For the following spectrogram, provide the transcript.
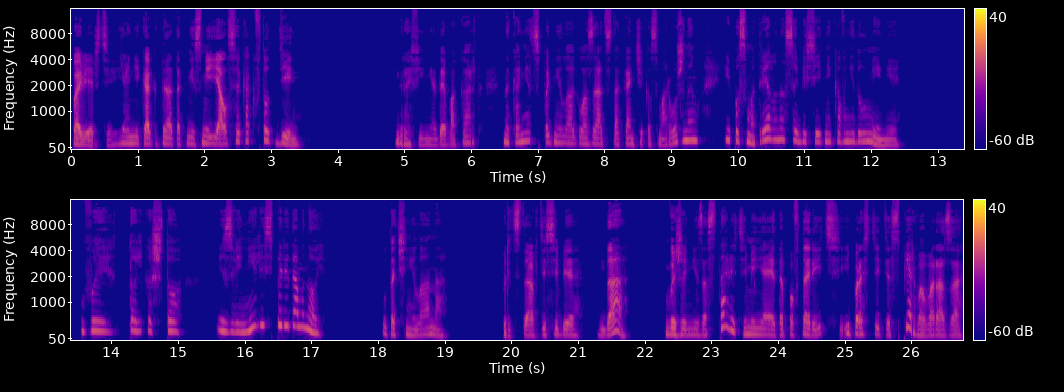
Поверьте, я никогда так не смеялся, как в тот день. Графиня де Бакарт наконец подняла глаза от стаканчика с мороженым и посмотрела на собеседника в недоумении. «Вы только что извинились передо мной?» — уточнила она. «Представьте себе, да, вы же не заставите меня это повторить и простите с первого раза.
